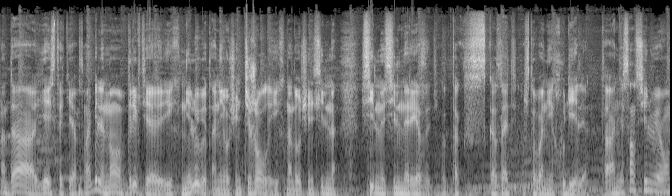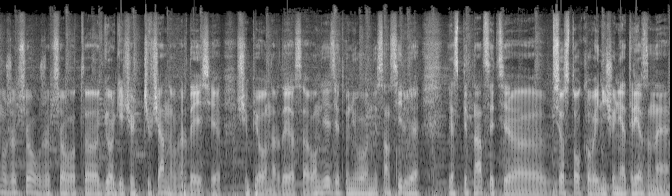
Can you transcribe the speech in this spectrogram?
Да, есть такие автомобили, но в дрифте их не любят, они очень тяжелые, их надо очень сильно, сильно, сильно резать, так сказать, чтобы они худели. А Nissan Silvia, он уже все, уже все. Вот э, Георгий Чев- Чевчанов в РДСе, чемпион РДС, он ездит, у него Nissan Silvia S15, э, все стоковое, ничего не отрезанное,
